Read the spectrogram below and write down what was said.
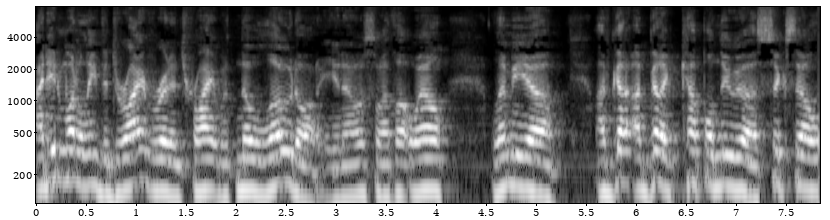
I didn't want to leave the driver in and try it with no load on it, you know. So I thought, well, let me, uh, I've got, I've got a couple new uh, 6L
